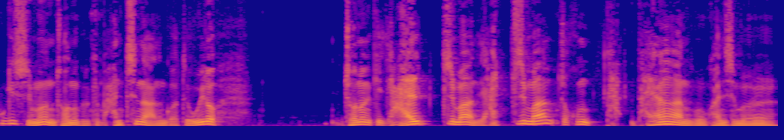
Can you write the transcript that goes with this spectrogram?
호기심은 저는 그렇게 많지는 않은 것 같아요. 오히려 저는 이렇게 얇지만 얕지만 조금 다, 양한 관심을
